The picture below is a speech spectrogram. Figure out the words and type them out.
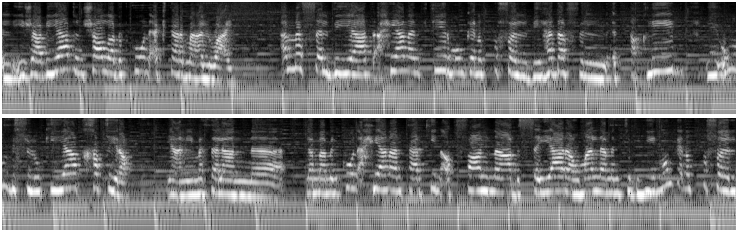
الإيجابيات إن شاء الله بتكون أكثر مع الوعي. أما السلبيات أحيانا كثير ممكن الطفل بهدف التقليد يقوم بسلوكيات خطرة يعني مثلا آه، لما بنكون أحيانا تاركين أطفالنا بالسيارة وما لنا منتبهين ممكن الطفل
